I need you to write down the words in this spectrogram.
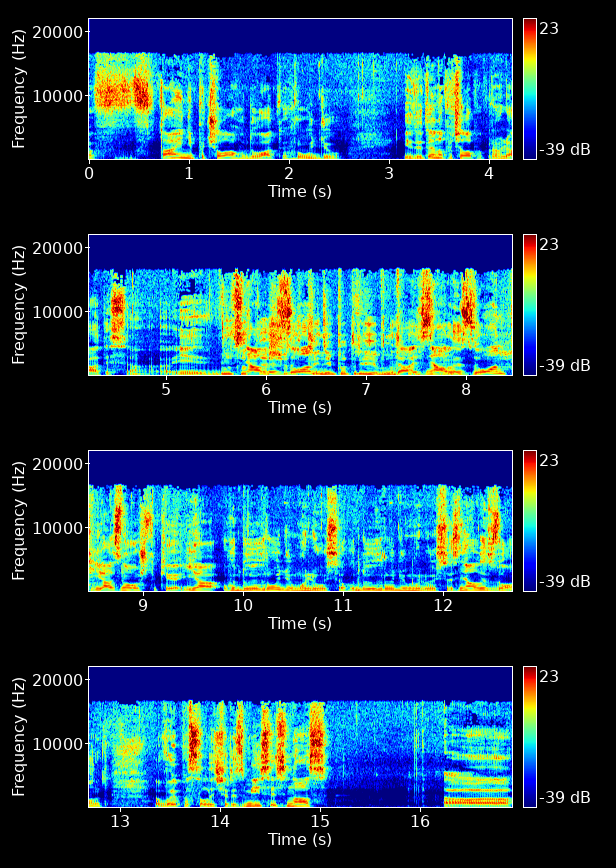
в, в тайні почала годувати груддю. І дитина почала поправлятися. І Ну, це зняли те, що зонд. дитині потрібно. Да, зняли зонд. Я знову ж таки, я годую груддю, молюся, годую груддю, молюся. Зняли зонд. Виписали через місяць нас. Е,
